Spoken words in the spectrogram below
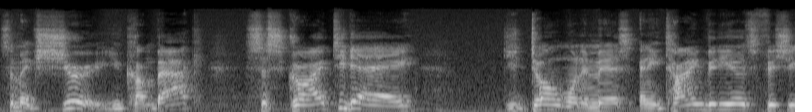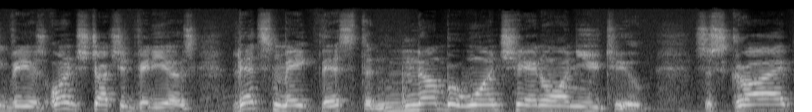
So make sure you come back, subscribe today, you don't want to miss any tying videos, fishing videos, or instruction videos. Let's make this the number one channel on YouTube. Subscribe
